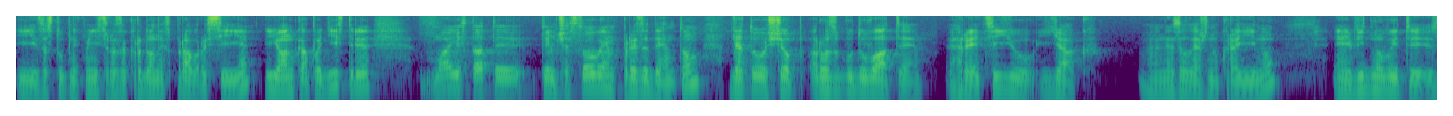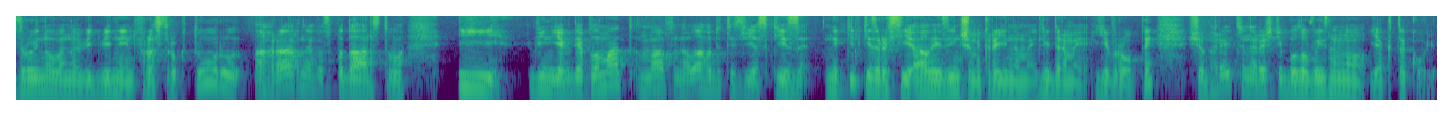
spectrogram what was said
і заступник міністра закордонних справ Росії Іоанн Каподістрі має стати тимчасовим президентом для того, щоб розбудувати Грецію як е, незалежну країну, е, відновити зруйновану від війни інфраструктуру, аграрне господарство. І він, як дипломат, мав налагодити зв'язки з не тільки з Росією, але й з іншими країнами, лідерами Європи, щоб Грецію нарешті було визнано як такою.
